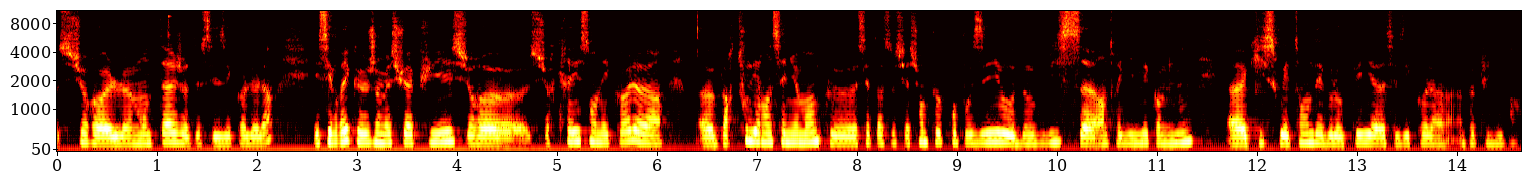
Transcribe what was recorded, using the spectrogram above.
sur le montage de ces écoles-là. Et c'est vrai que je me suis appuyée sur, sur créer son école par tous les renseignements que cette association peut proposer aux novices, entre guillemets, comme nous, qui souhaitons développer ces écoles un peu plus libres.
